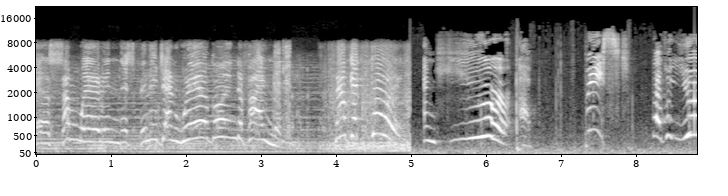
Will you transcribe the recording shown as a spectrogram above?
They're somewhere in this village, and we're going to find them. Now get going! And you're a beast! That's what you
